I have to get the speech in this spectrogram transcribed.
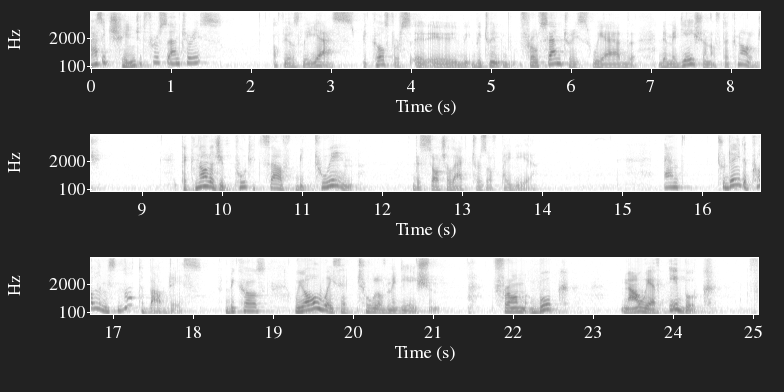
has it changed for centuries? Obviously, yes, because for, uh, between, for centuries we had the mediation of technology. Technology put itself between the social actors of Paideia. And today the problem is not about this, because we always had a tool of mediation. From book, now we have e-book,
